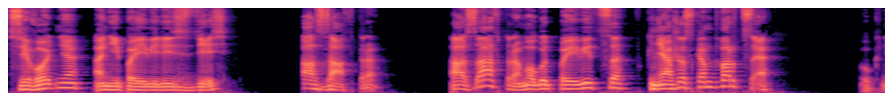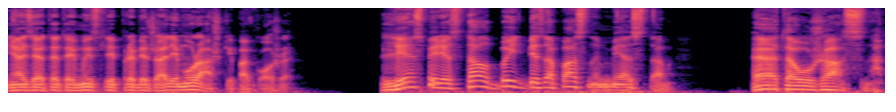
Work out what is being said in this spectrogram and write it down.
Сегодня они появились здесь, а завтра? А завтра могут появиться в княжеском дворце. У князя от этой мысли пробежали мурашки по коже. Лес перестал быть безопасным местом. Это ужасно.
